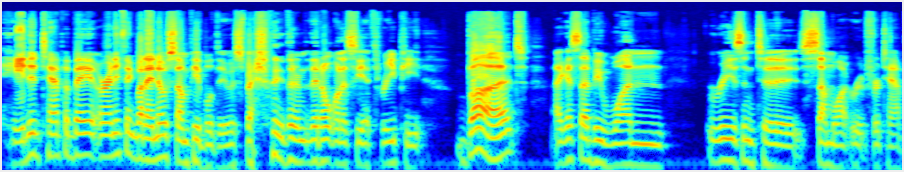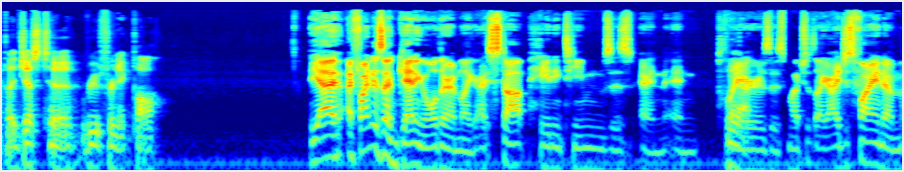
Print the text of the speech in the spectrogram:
hated Tampa Bay or anything, but I know some people do, especially they don't want to see a three-peat. But I guess that'd be one reason to somewhat root for Tampa, just to root for Nick Paul. Yeah, I, find as I'm getting older, I'm like I stop hating teams as and and players yeah. as much as like I just find I'm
